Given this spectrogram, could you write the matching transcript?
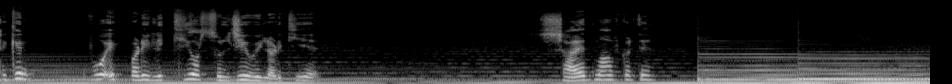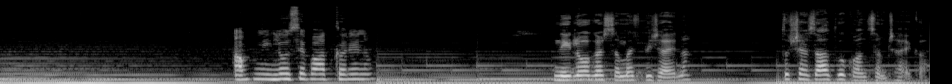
लेकिन वो एक पढ़ी लिखी और सुलझी हुई लड़की है। शायद माफ़ कर दे। आप नीलू से बात करें ना। नीलो अगर समझ भी जाए ना तो शहजाद को कौन समझाएगा?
